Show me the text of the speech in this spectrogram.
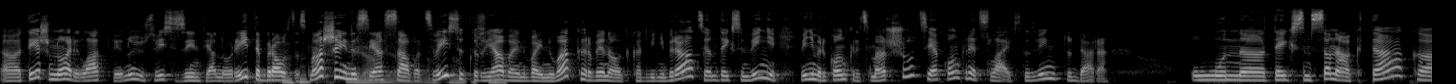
tiešām no arī Latvija. Nu, jūs visi zināt, ja no rīta brauc tas mhm. mašīnas, jā, jā, savāc visu tur, jā, vai, vai nu vakar, vienalga, kad viņi brauc, ja, un, teiksim, viņi, viņam ir konkrēts maršruts, jā, konkrēts laiks, kad viņi to dara. Un, teiksim, sanāk tā, ka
